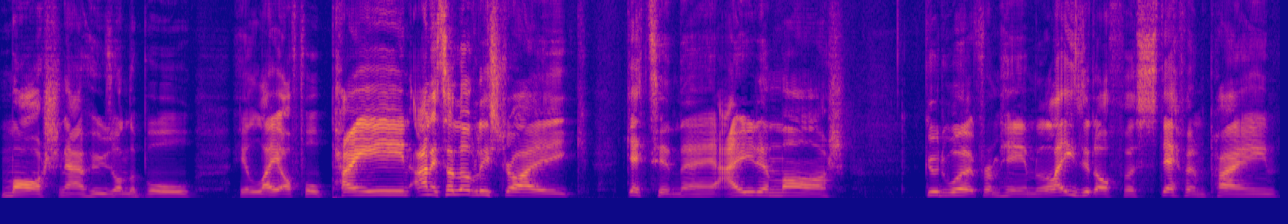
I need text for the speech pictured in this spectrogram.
Marsh now who's on the ball. He'll lay off for Payne, and it's a lovely strike. Get in there. Aiden Marsh. Good work from him. Lays it off for Stephen Payne,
